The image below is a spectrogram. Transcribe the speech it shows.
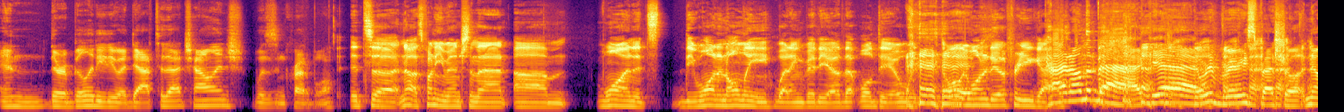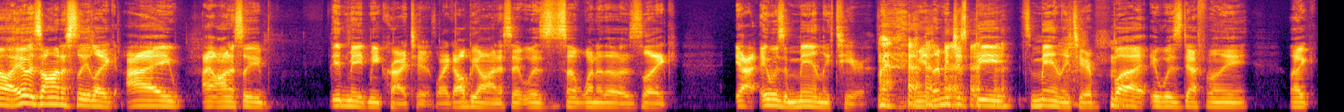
and their ability to adapt to that challenge was incredible. It's uh no, it's funny you mentioned that. Um one, it's the one and only wedding video that we'll do. We only want to do it for you guys. Pat on the back. Yeah, we're very special. No, it was honestly like I I honestly it made me cry too. Like I'll be honest, it was some, one of those like yeah, it was a manly tear. I mean, let me just be it's a manly tear, but it was definitely like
